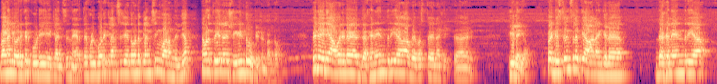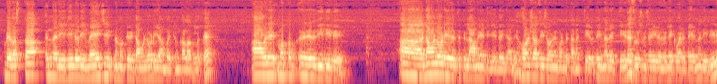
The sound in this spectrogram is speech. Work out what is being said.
വേണമെങ്കിൽ ഒരിക്കൽ കൂടി ക്ലൻസ് നേരത്തെ ഫുൾ ബോഡി ക്ലൻസ് ചെയ്തുകൊണ്ട് ക്ലൻസിങ് വേണമെന്നില്ല. നമ്മൾ ത്രീ ലെവൽ ഷീൽഡ് കൂട്ടിയിട്ടുണ്ടല്ലോ. പിന്നെ ഇനി അവരുടെ ദഹനേന്ദ്രിയ വ്യവസ്ഥേനെ ഹീൽ ചെയ്യാം. ഇപ്പൊ ഡിസ്റ്റൻസിലൊക്കെ ആണെങ്കിൽ ദഹനേന്ദ്രിയ വ്യവസ്ഥ എന്ന രീതിയിൽ ഒരു ഇമേജ് നമുക്ക് ഡൗൺലോഡ് ചെയ്യാൻ പറ്റും കളറിലൊക്കെ. ആ ഒരു മൊത്തം രീതിയിൽ ഡൗൺലോഡ് ചെയ്തെടുത്തിട്ട് ലാമിനേറ്റ് ചെയ്ത് കഴിഞ്ഞാൽ ഹോൺഷാസി ഷോണിനെ കൊണ്ട് കണക്ട് ചെയ്തിട്ട് ഇന്ന വ്യക്തിയുടെ സൂക്ഷ്മ ശരീരങ്ങളിലേക്ക് വരട്ടെ എന്ന രീതിയിൽ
